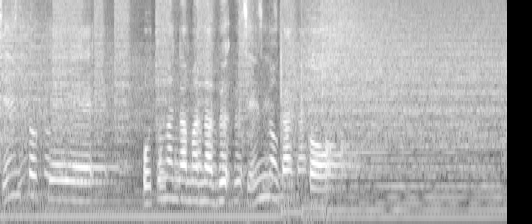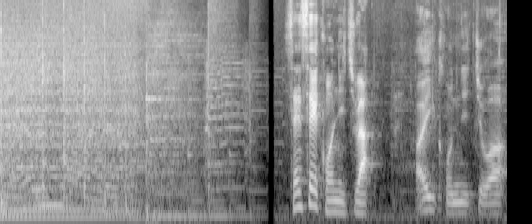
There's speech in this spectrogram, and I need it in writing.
全と経営大人が学ぶ全の学校。先生こんにちは。はい、こんにちは。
